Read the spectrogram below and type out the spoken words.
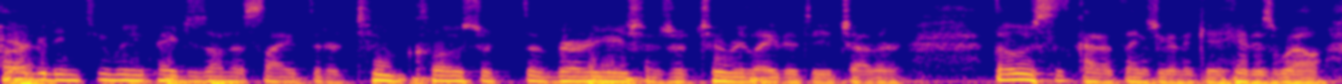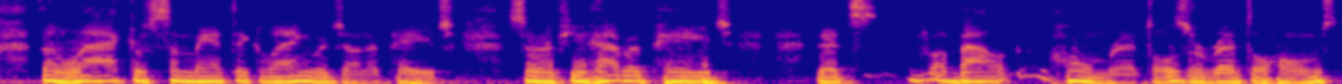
Targeting too many pages on the site that are too close or the variations are too related to each other. Those kind of things are going to get hit as well. The lack of semantic language on a page. So if you have a page that's about home rentals or rental homes,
